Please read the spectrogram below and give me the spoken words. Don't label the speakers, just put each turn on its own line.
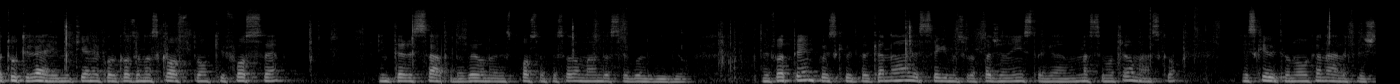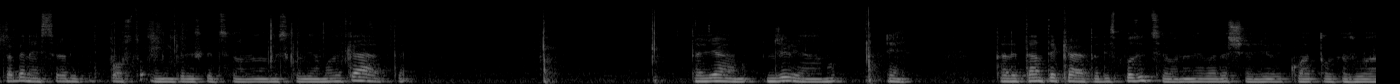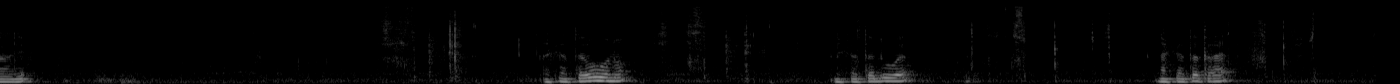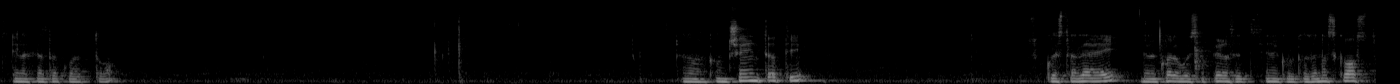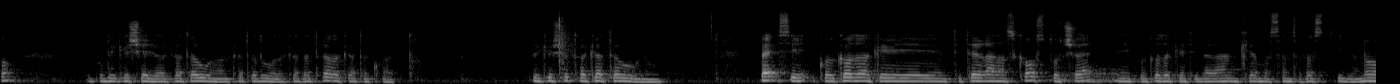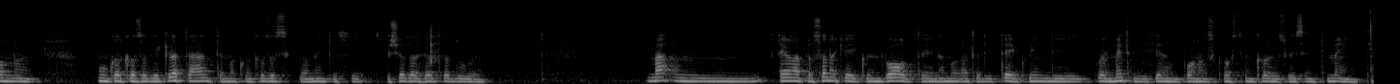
A tutti, lei mi tiene qualcosa nascosto? Chi fosse interessato ad avere una risposta a questa domanda segue il video. Nel frattempo iscriviti al canale, seguimi sulla pagina Instagram Massimo Teramasco e iscriviti al nuovo canale Felicità Benessere di cui ti posto il link in descrizione. Allora mescoliamo le carte, tagliamo, giriamo e tra le tante carte a disposizione ne vado a scegliere quattro casuali. Carta 1, la carta 2, la carta 3 e la carta 4. Allora, concentrati su questa lei, della quale vuoi sapere se ti tiene qualcosa nascosto, dopodiché scegli la carta 1, la carta 2, la carta 3 o la carta 4. Perché ho scelto la carta 1? Beh sì, qualcosa che ti terrà nascosto c'è e qualcosa che ti darà anche abbastanza fastidio, non un qualcosa di eclatante, ma qualcosa sicuramente sì. Ho scelto la carta 2. Ma mh, è una persona che è coinvolta, è innamorata di te, quindi probabilmente ti tiene un po' nascosti ancora i suoi sentimenti.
